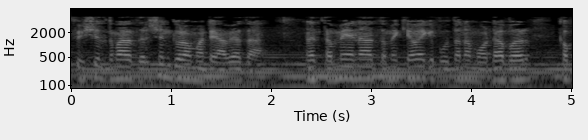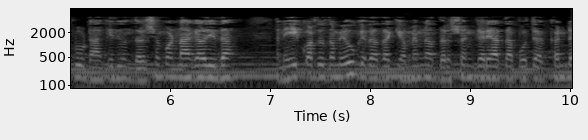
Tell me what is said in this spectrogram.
સ્પેશિયલ તમારા દર્શન કરવા માટે આવ્યા હતા. અને તમે એના, તમે કહેવાય કે પોતાના મોઢા પર કપડું ઢાંકી દીધું દર્શન પણ ના કરી દીધા. અને એક વાર તો તમે એવું કહેતા હતા કે અમે એમના દર્શન કર્યા હતા, પોતે અખંડ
